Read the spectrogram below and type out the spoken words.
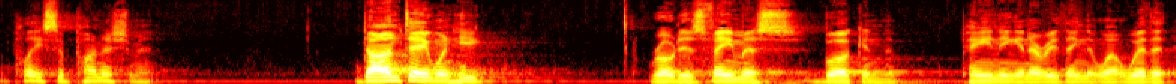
a place of punishment. Dante, when he wrote his famous book and the painting and everything that went with it,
